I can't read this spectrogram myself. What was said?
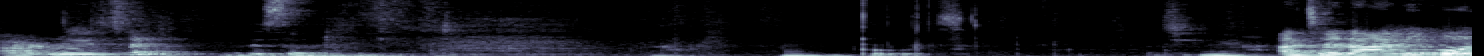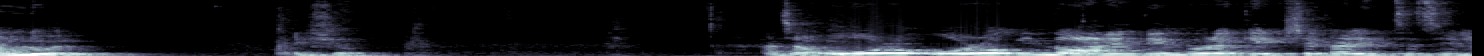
আর রয়েছে সার্টিফিকেট। আচ্ছা রানী মণ্ডল এসব আচ্ছা ওর ওরও কিন্তু অনেকদিন ধরে কেক শেখার ইচ্ছে ছিল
